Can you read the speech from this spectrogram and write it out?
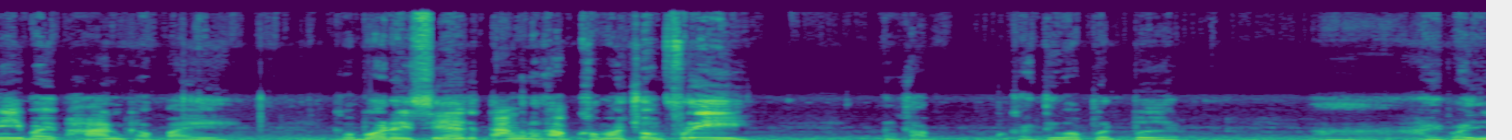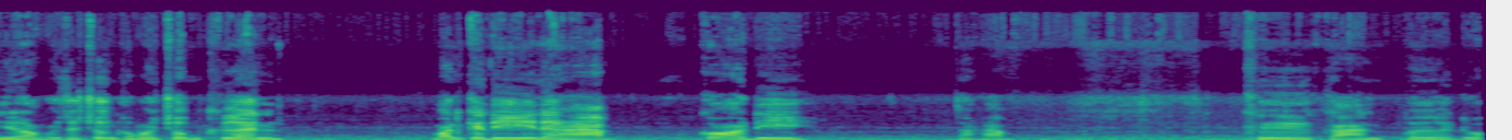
มีใบผ่านเข้าไปก็บ่ได้เสียตังค์นะครับ เขามาชมฟรีนะครับก็ถือว่าเปิดเปิดอ่าให้พี่น้องประชาชนเขามาชมเขื่อนมันก็ดีนะครับ ก็ดีนะครับ คือการเปิดโอ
